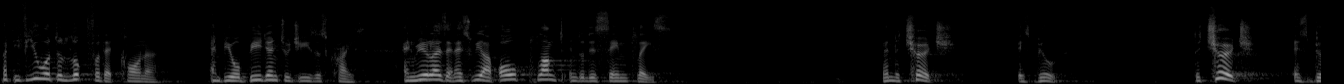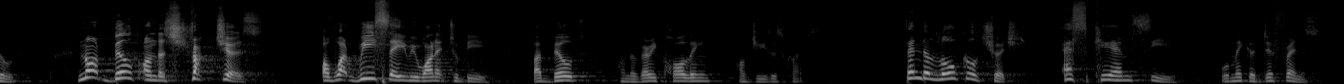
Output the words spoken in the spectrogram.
But if you were to look for that corner and be obedient to Jesus Christ and realize that as we are all plunked into this same place, then the church is built. The church is built. not built on the structures of what we say we want it to be, but built on the very calling of Jesus Christ. Then the local church, SKMC, will make a difference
